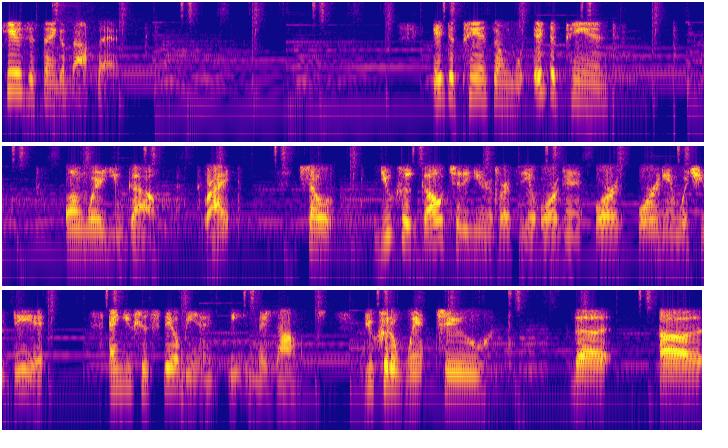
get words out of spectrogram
here's the thing about that. It depends on it depends on where you go, right? So you could go to the University of Oregon, or Oregon, which you did, and you could still be in, eating McDonald's. You could have went to the uh,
